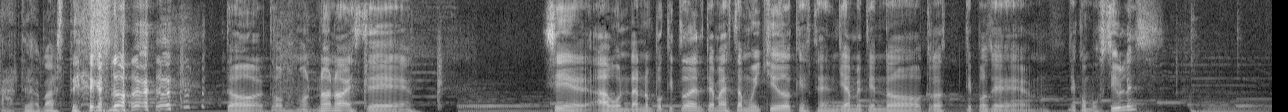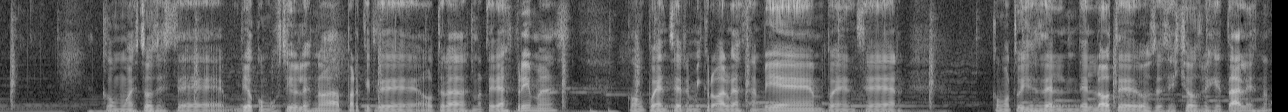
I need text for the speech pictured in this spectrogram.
Ah, te amaste. Todo, todo mamón. No, no, este... Sí, abundando un poquito del tema, está muy chido que estén ya metiendo otros tipos de, de combustibles. Como estos este, biocombustibles, ¿no? A partir de otras materias primas. Como pueden ser microalgas también, pueden ser, como tú dices, del, del lote de los desechos vegetales, ¿no?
